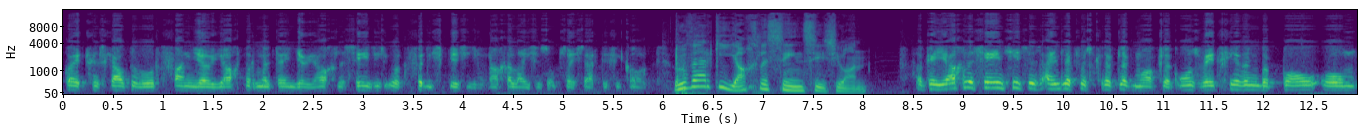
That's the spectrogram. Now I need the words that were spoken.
kwytgeskeld te word van jou jagpermitte en jou jaglisensies ook vir die spesies wat dan gelys is op sy sertifikaat. Hoe werk die jaglisensies, Johan? OK, jaglisensies is eintlik verskriklik maklik. Ons wetgewing bepaal om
